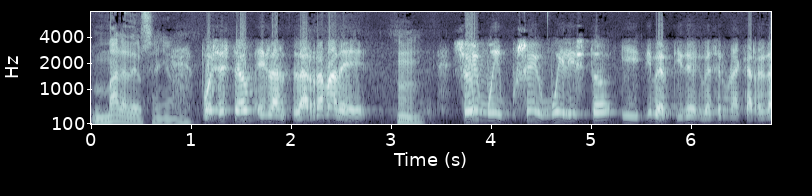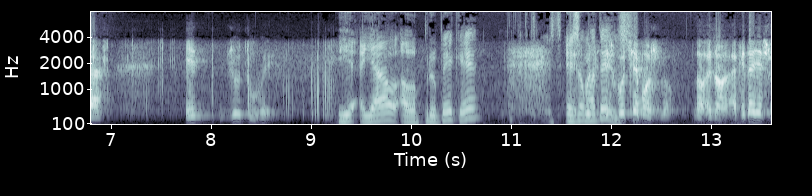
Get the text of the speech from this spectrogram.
Mare de Déu, senyor. Pues este hom- es la, la rama de Mm. soy muy, soy muy listo y divertido y voy a hacer una carrera en YouTube. I, i ara el, el proper, què? És, és el mateix? Escuchémoslo. No, no, aquest és,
